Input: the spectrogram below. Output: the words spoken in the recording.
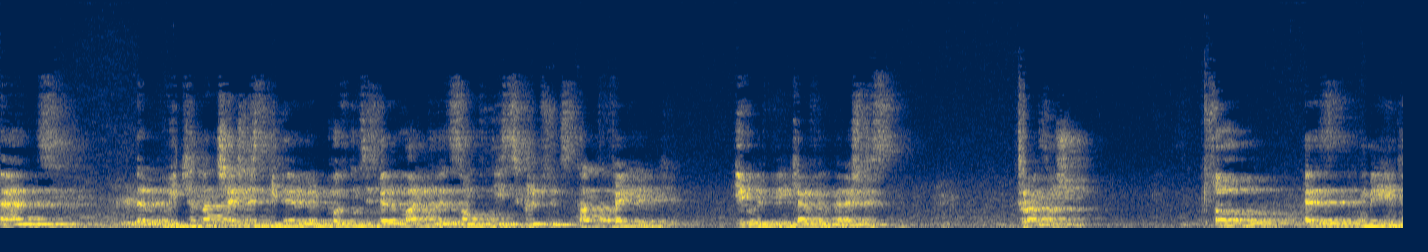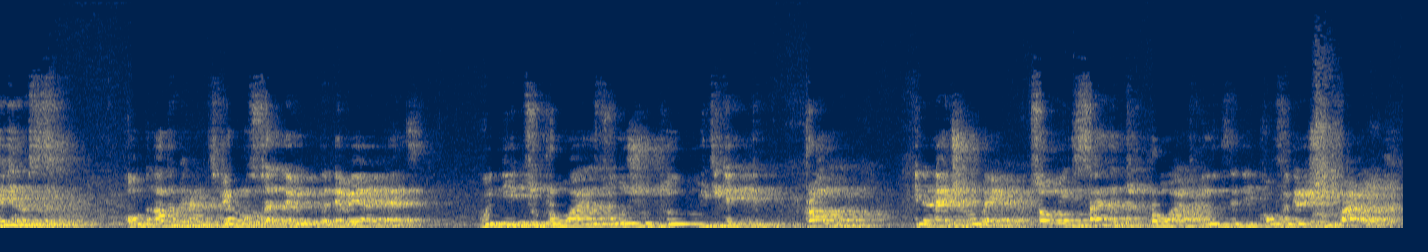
and uh, we cannot change this behavior because it is very likely that some of these scripts will start failing, even if we carefully manage this transition. So, as maintainers, on the other hand, we are also aware we need to provide a solution to mitigate the problem in a natural way. So we decided to provide a release configuration file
